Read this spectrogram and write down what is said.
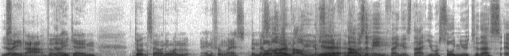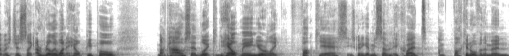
Yeah. say that, but Yeah. like, um, don't sell anyone anything less than this Don't amount. undervalue yourself. Yeah, that was the main thing is that you were so new to this. It was just like, I really want to help people. My pal said, Look, can you help me? And you were like, Fuck yes. He's going to give me 70 quid. I'm fucking over the moon.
